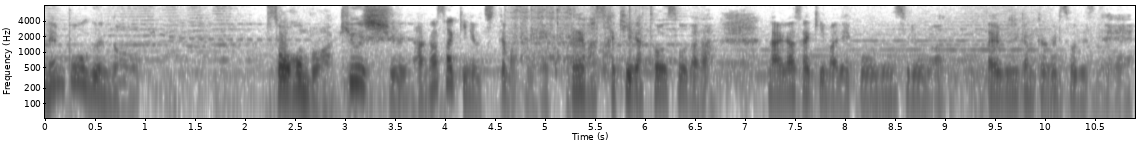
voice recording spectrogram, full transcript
連邦軍の総本部は九州長崎に移ってますね。これは先が遠そうだな。長崎まで行軍するのはだいぶ時間かかりそうですね。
